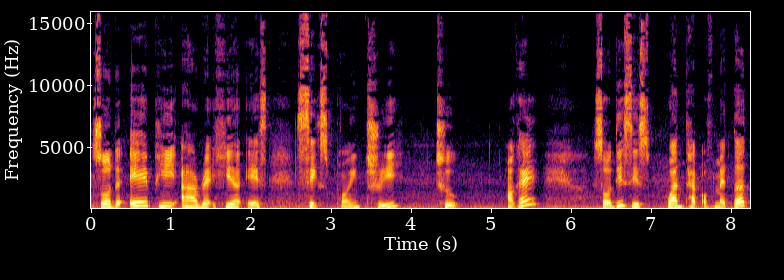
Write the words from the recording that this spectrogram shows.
so the APR rate here is 6.32. Okay, so this is one type of method.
